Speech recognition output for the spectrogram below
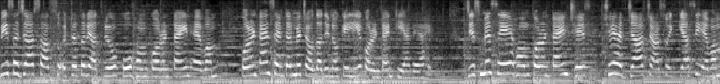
बीस हज़ार सात सौ अठहत्तर यात्रियों को होम क्वारंटाइन एवं क्वारंटाइन सेंटर में चौदह दिनों के लिए क्वारंटाइन किया गया है। जिसमें से होम क्वारंटाइन छः हज़ार चार सौ इक्यासी एवं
